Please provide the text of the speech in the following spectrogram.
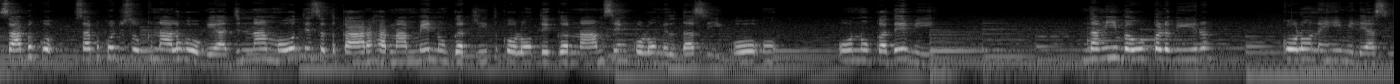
ਸਭ ਸਭ ਕੁਝ ਸੁੱਖ ਨਾਲ ਹੋ ਗਿਆ। ਜਿੰਨਾ ਮੋਹ ਤੇ ਸਤਕਾਰ ਹਰਨਾਮੇ ਨੂੰ ਗਰਜੀਤ ਕੋਲੋਂ ਤੇ ਗੁਰਨਾਮ ਸਿੰਘ ਕੋਲੋਂ ਮਿਲਦਾ ਸੀ, ਉਹ- ਉਹਨੂੰ ਕਦੇ ਵੀ ਨਵੀਂ ਬਹੂ ਕੁਲਵੀਰ ਕੋਲੋਂ ਨਹੀਂ ਮਿਲਿਆ ਸੀ।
